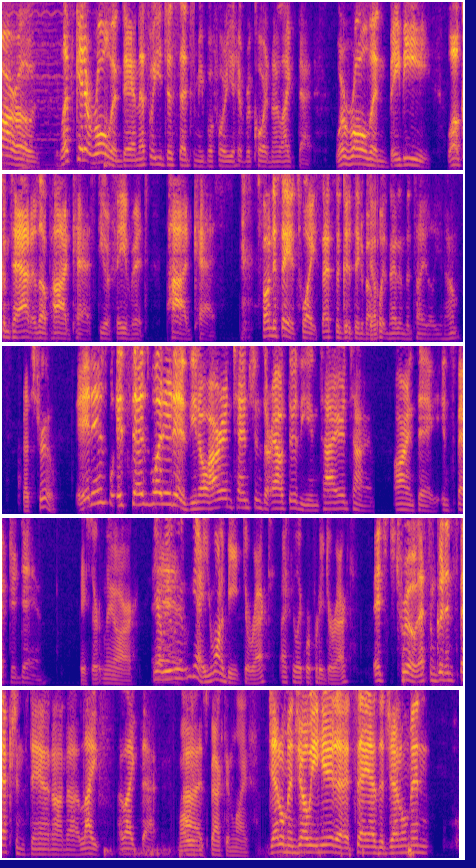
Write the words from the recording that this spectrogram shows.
tomorrows. Let's get it rolling, Dan. That's what you just said to me before you hit record, and I like that. We're rolling, baby. Welcome to Out of the Podcast, your favorite podcast. It's fun to say it twice. That's a good thing about Yep. putting that in the title, you know? That's true. It is. It says what it is. You know, our intentions are out there the entire time, aren't they, Inspector Dan? They certainly are. Yeah, we, we- yeah. You want to be direct. I feel like we're pretty direct. It's true. That's some good inspections, Dan, on uh, life. I like that. I'm always Uh, inspecting life. Gentleman Joey here to say, as a gentleman,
